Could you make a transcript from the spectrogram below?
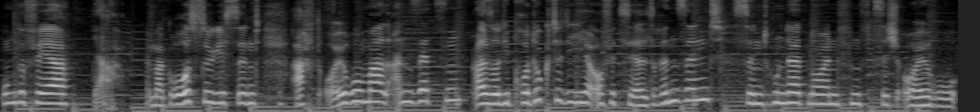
ungefähr, ja, wenn wir großzügig sind, 8 Euro mal ansetzen. Also die Produkte, die hier offiziell drin sind, sind 159,30 Euro.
